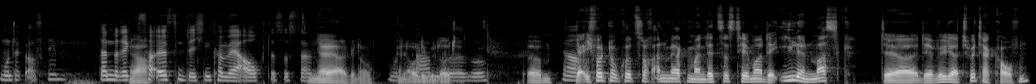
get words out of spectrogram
Montag aufnehmen. Dann direkt Ja. veröffentlichen können wir ja auch. Das ist dann Ja, ja, genau. Genau, liebe Leute. so. Ähm, ja. Ja. ich wollte nur kurz noch anmerken, mein letztes Thema, der Elon Musk, der, der will ja Twitter kaufen,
